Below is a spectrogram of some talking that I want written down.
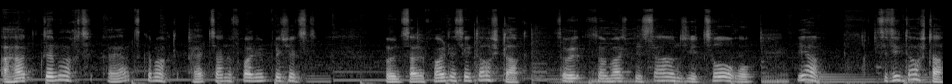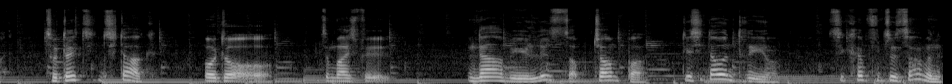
er hat gemacht, er hat's gemacht, er hat seine Freunde beschützt. Und seine Freunde sind auch stark. So zum Beispiel Sanji, Zoro. Ja, sie sind auch stark. Zu dritt sind stark. Oder zum Beispiel Nami, Lissop, Jumper. Die sind auch ein Trio. Sie kämpfen zusammen.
